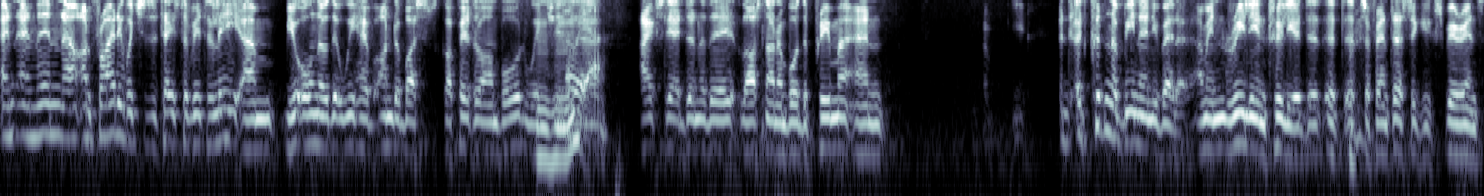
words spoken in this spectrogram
and and then uh, on Friday, which is a taste of Italy, um, you all know that we have Onda by Scarpetta on board, which Mhm. is. Oh, uh, yeah. I actually had dinner there last night on board the Prima, and it, it couldn't have been any better. I mean, really and truly, it, it, it's a fantastic experience.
